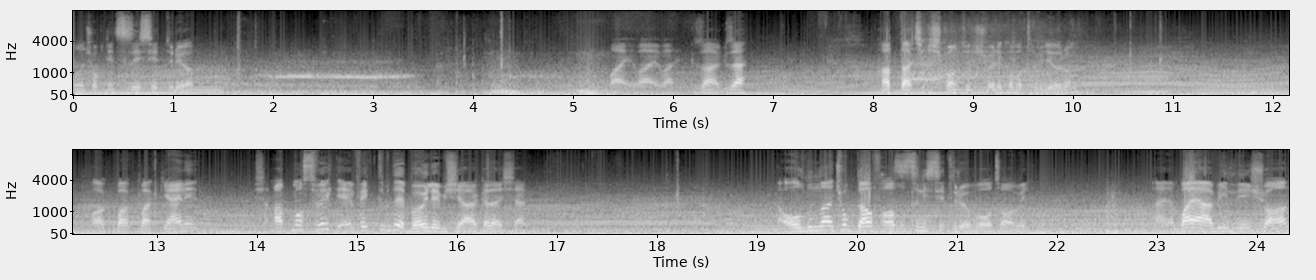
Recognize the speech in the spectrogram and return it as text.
Bunu çok net size hissettiriyor. Vay vay vay. Güzel güzel. Hatta çıkış kontrolü şöyle kapatabiliyorum. Bak bak bak yani işte atmosferik de efektif de böyle bir şey arkadaşlar. Olduğundan çok daha fazlasını hissettiriyor bu otomobil. Yani bayağı bildiğin şu an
